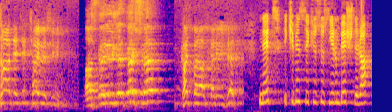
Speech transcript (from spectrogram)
Sadece çay ve simit. Asgari ücret kaç lira? Kaç para asgari ücret? Net 2825 lira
